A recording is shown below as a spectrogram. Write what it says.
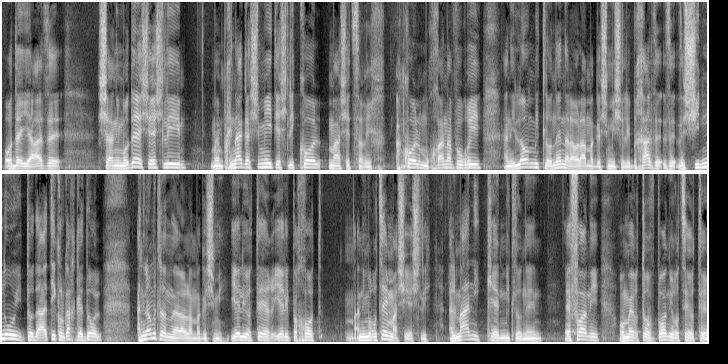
הודיה זה שאני מודה שיש לי... מבחינה גשמית יש לי כל מה שצריך, הכל מוכן עבורי, אני לא מתלונן על העולם הגשמי שלי, בכלל זה, זה, זה שינוי תודעתי כל כך גדול, אני לא מתלונן על העולם הגשמי, יהיה לי יותר, יהיה לי פחות, אני מרוצה עם מה שיש לי, על מה אני כן מתלונן, איפה אני אומר טוב פה אני רוצה יותר,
